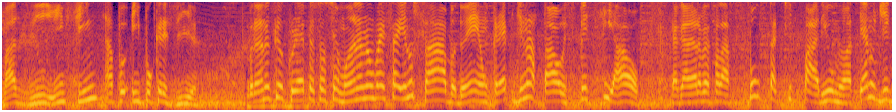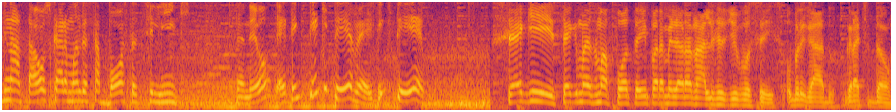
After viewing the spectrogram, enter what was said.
Vazio. Enfim, a hipocrisia. Lembrando que o crepe essa semana não vai sair no sábado, hein? É um crepe de Natal especial. Que a galera vai falar: puta que pariu, meu. Até no dia de Natal os caras mandam essa bosta desse link. Entendeu? É, tem, tem que ter, velho. Tem que ter. Segue, segue mais uma foto aí para melhor análise de vocês. Obrigado, gratidão.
